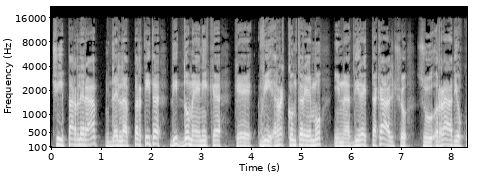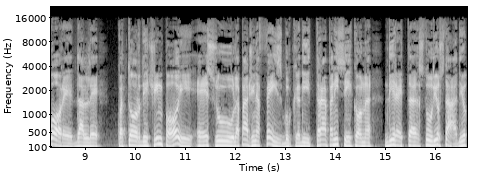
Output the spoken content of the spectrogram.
ci parlerà della partita di domenica che vi racconteremo in diretta calcio su Radio Cuore dalle 14 in poi e sulla pagina Facebook di Trapani Sì con diretta studio stadio.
